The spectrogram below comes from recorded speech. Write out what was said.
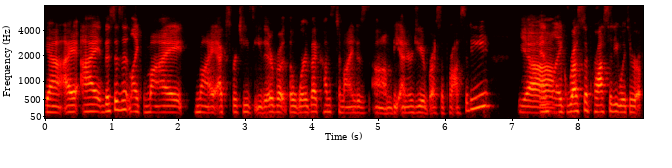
Yeah, I, I, this isn't like my, my expertise either, but the word that comes to mind is um, the energy of reciprocity yeah and like reciprocity with your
